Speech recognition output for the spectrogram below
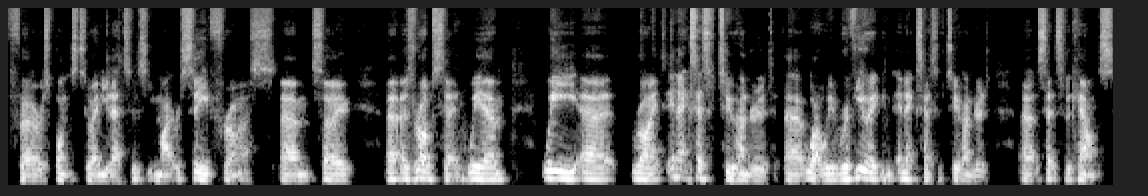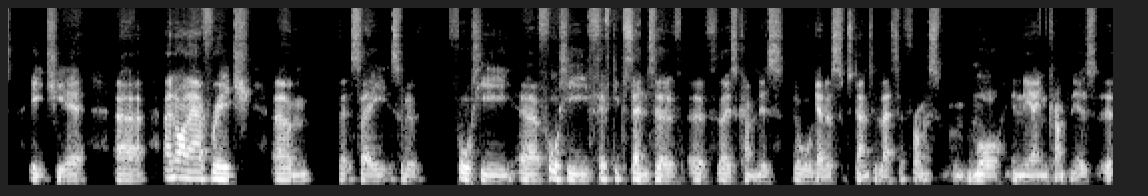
for response to any letters you might receive from us. Um, so, as Rob said, we um, we uh, write in excess of 200, uh, well, we review it in excess of 200 uh, sets of accounts each year. Uh, and on average, um, let's say sort of 40, uh, 40 50% of, of those companies will get a substantive letter from us, more in the AIM company as uh,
